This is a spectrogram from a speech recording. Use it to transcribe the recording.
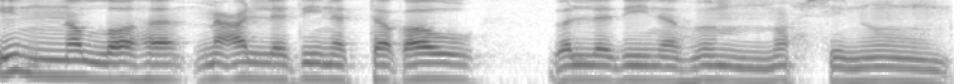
innallaha ma'allezine ittaqav vellezine hum muhsinun.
